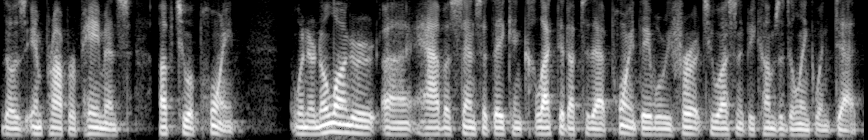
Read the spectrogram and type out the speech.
those improper payments up to a point. When they no longer uh, have a sense that they can collect it up to that point, they will refer it to us and it becomes a delinquent debt.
